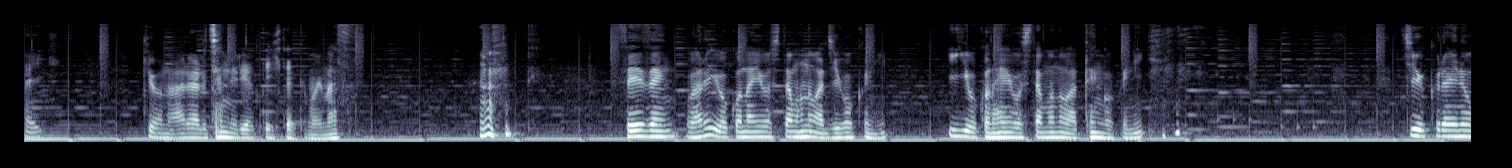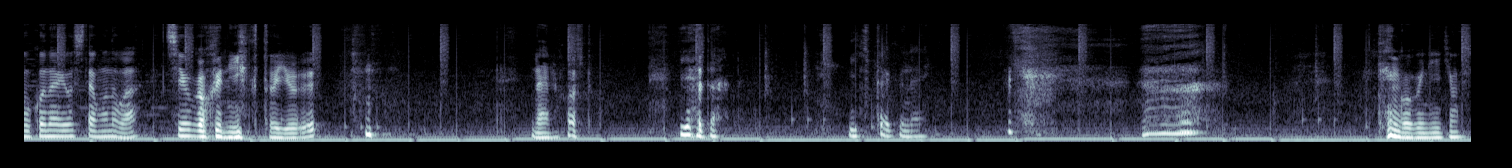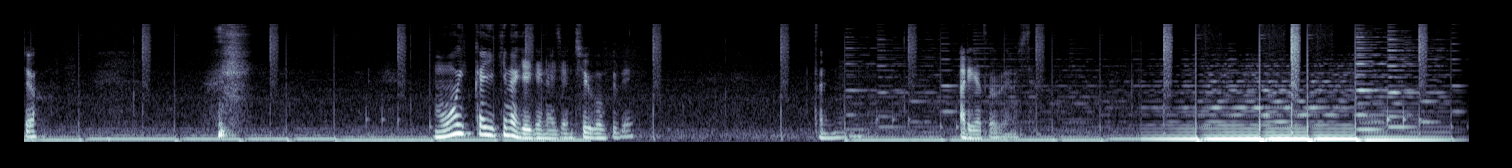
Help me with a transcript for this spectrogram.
はい。今日のあるあるチャンネルやっていきたいと思います。生前悪い行いをした者は地獄に。いい行いをした者は天国に。中くらいの行いをした者は中国に行くという。なるほど。やだ。行きたくない。天国に行きましょうもう一回生きなきゃいけないじゃん中国で。本当に。ありがとうございました。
